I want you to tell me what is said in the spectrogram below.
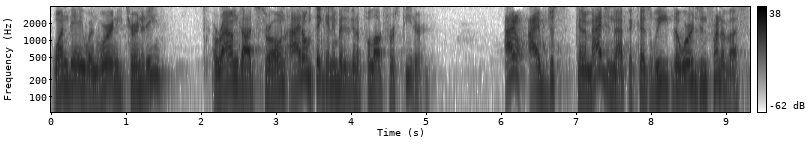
one day, when we're in eternity, around God's throne, I don't think anybody's going to pull out First Peter. I don't I just can imagine that because we the words in front of us,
